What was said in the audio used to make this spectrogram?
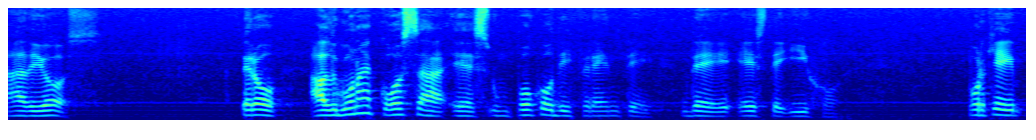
a Dios. Pero alguna cosa es un poco diferente de este hijo. Porque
